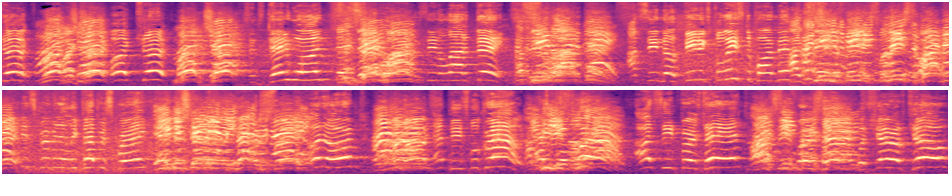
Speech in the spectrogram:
check! Mic check! Mic check! Mic check! Since day one, Since day one, I've seen a lot of things. I've seen a lot of things. I've seen the Phoenix Police Department. I've seen the Phoenix Police Department Indiscriminately pepper spray. indiscriminately pepper spray Unarmed. Unarmed. And peaceful crowd. a peaceful crowd. I've seen firsthand. I've seen firsthand what Sheriff Joe.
